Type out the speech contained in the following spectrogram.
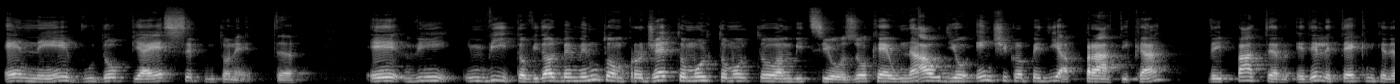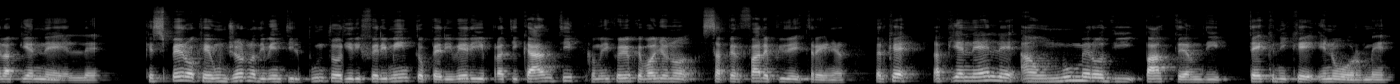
N E W S.net e vi invito, vi do il benvenuto a un progetto molto molto ambizioso che è un'audio enciclopedia pratica dei pattern e delle tecniche della PNL che spero che un giorno diventi il punto di riferimento per i veri praticanti, come dico io, che vogliono saper fare più dei trainer, perché la PNL ha un numero di pattern, di tecniche enorme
